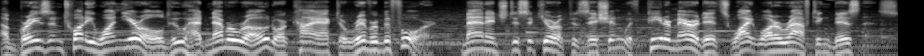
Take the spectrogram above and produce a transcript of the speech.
a brazen 21-year-old who had never rowed or kayaked a river before, managed to secure a position with Peter Meredith's whitewater rafting business.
